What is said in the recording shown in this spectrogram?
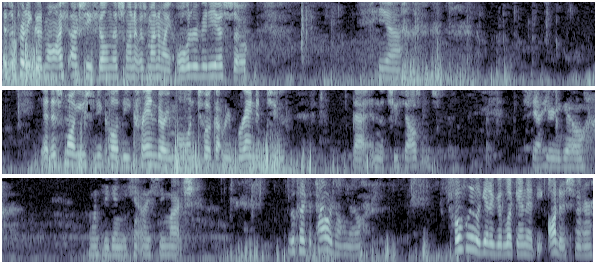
It's a pretty good mall. I actually filmed this one. It was one of my older videos, so yeah. Yeah, this mall used to be called the Cranberry Mall until it got rebranded to that in the 2000s. So yeah, here you go. Once again, you can't really see much. Looks like the power's on though. Hopefully we'll get a good look in at the auto center.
